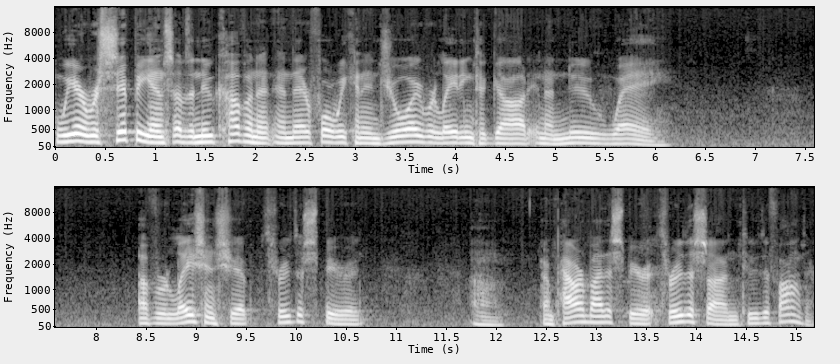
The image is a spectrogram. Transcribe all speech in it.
we are recipients of the new covenant and therefore we can enjoy relating to God in a new way of relationship through the Spirit, um, empowered by the Spirit through the Son to the Father.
